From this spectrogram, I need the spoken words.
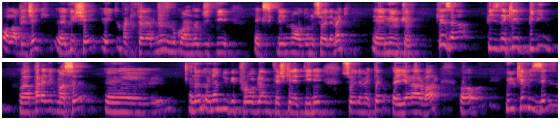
olabilecek bir şey. Eğitim fakültelerinin bu konuda ciddi eksikliğinin olduğunu söylemek mümkün. Keza bizdeki bilim paradigması önemli bir problem teşkil ettiğini söylemekte yarar var. Ülkemizin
